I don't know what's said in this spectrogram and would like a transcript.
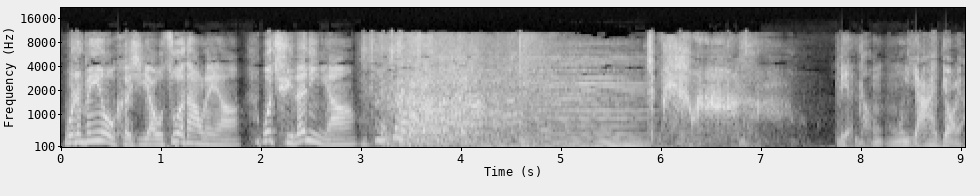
我说：“没有可惜啊，我做到了呀，我娶了你呀。”这啪，脸疼，我牙还掉俩。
